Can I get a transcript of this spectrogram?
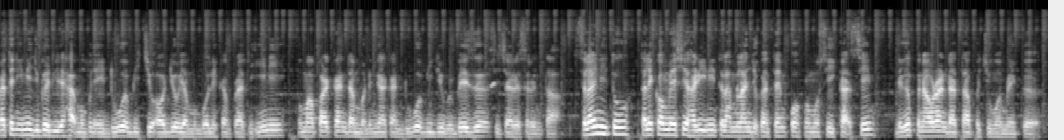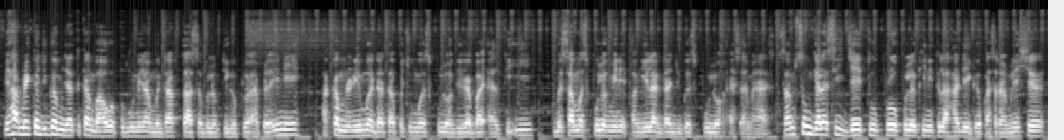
Pattern ini juga dilihat mempunyai dua bicu audio yang membolehkan peranti ini memaparkan dan mendengarkan dua video berbeza secara serentak. Selain itu, Telekom Malaysia hari ini telah melanjutkan tempoh promosi kad SIM dengan penawaran data percuma mereka. Pihak mereka juga menyatakan bahawa pengguna yang mendaftar sebelum 30 April ini akan menerima data percuma 10GB LTE bersama 10 minit panggilan dan juga 10 SMS. Samsung Galaxy J2 Pro pula kini telah hadir ke pasaran Malaysia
